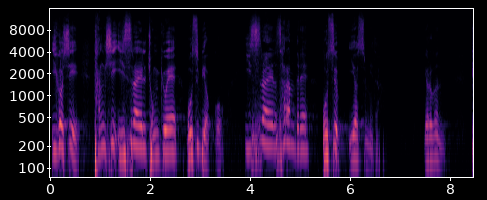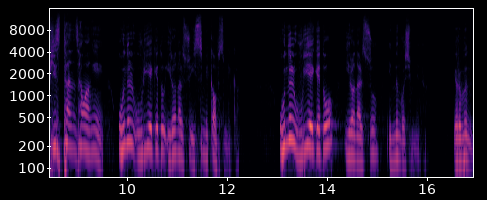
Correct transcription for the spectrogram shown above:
이것이 당시 이스라엘 종교의 모습이었고 이스라엘 사람들의 모습이었습니다. 여러분 비슷한 상황이 오늘 우리에게도 일어날 수 있습니까 없습니까? 오늘 우리에게도 일어날 수 있는 것입니다. 여러분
